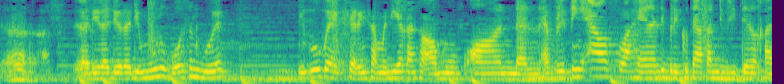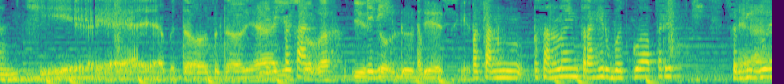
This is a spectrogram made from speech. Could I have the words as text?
gitu Gak di radio-radio mulu bosen gue jadi gue banyak sharing sama dia kan soal move on dan everything else lah yang nanti berikutnya akan didetailkan Cie. ya, ya betul betul. Ya Jadi you should lah you jadi, should do eh, this gitu. pesan pesan lo yang terakhir buat gue apa Rit? sedih Ya, gue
